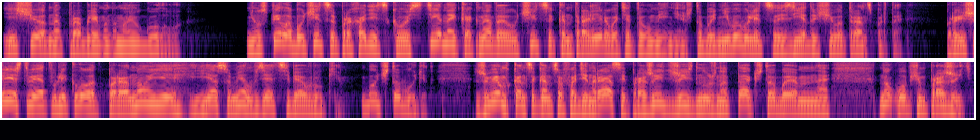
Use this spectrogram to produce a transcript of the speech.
Еще одна проблема на мою голову. Не успел обучиться проходить сквозь стены, как надо учиться контролировать это умение, чтобы не вывалиться из едущего транспорта. Происшествие отвлекло от паранойи, и я сумел взять себя в руки. Будь что будет. Живем, в конце концов, один раз, и прожить жизнь нужно так, чтобы... Ну, в общем, прожить.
